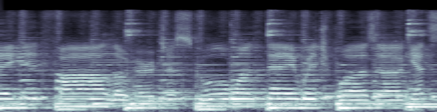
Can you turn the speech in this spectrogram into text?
It followed her to school one day, which was against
